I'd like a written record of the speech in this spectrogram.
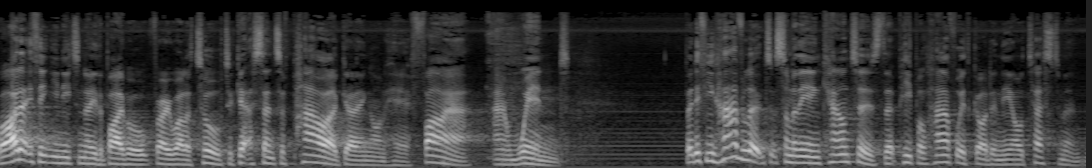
Well, I don't think you need to know the Bible very well at all to get a sense of power going on here fire and wind. But if you have looked at some of the encounters that people have with God in the Old Testament,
